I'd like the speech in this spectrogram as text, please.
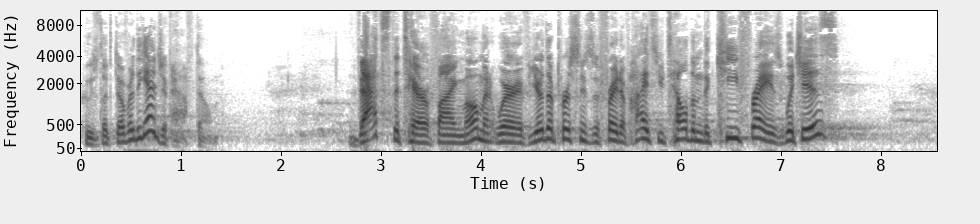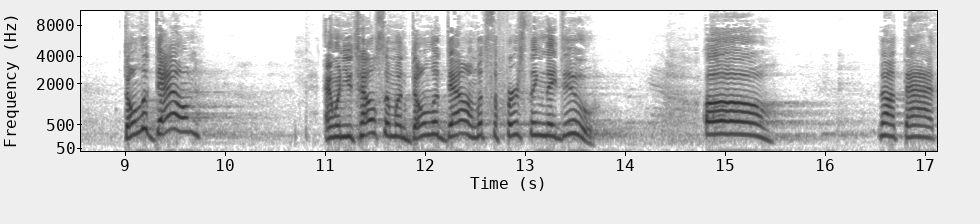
Who's looked over the edge of Half Dome? That's the terrifying moment where if you're the person who's afraid of heights, you tell them the key phrase, which is, don't look down. And when you tell someone, don't look down, what's the first thing they do? Oh, not that.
